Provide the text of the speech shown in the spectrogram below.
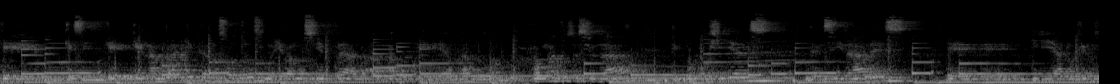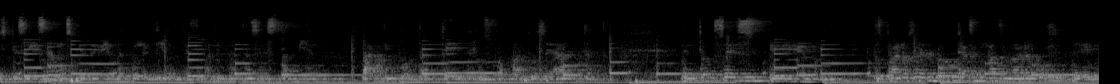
que, que sí, que, que, en la práctica nosotros lo llevamos siempre a, a, a lo que hablamos, ¿no? Formatos de ciudad, tipologías, densidades eh, y a lo que nos especializamos, que es vivienda colectiva, que al final de cuentas es también parte importante de los formatos de hábitat. Entonces, eh, pues para no ser el podcast más largo, eh,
